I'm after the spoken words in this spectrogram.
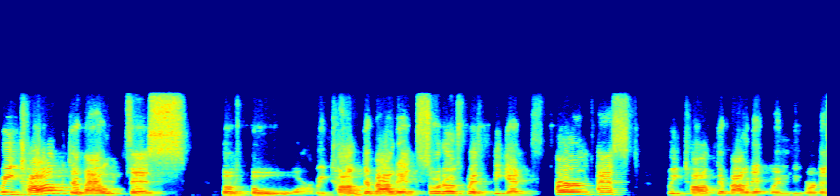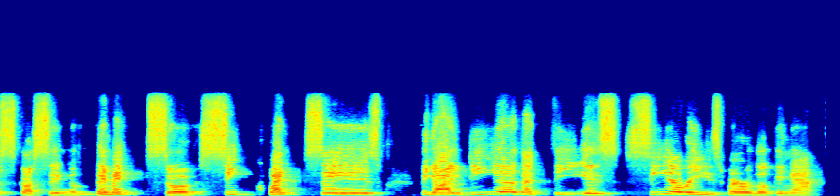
we talked about this before. We talked about it sort of with the nth term test. We talked about it when we were discussing limits of sequences. The idea that these series we're looking at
